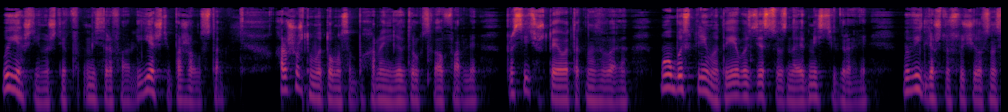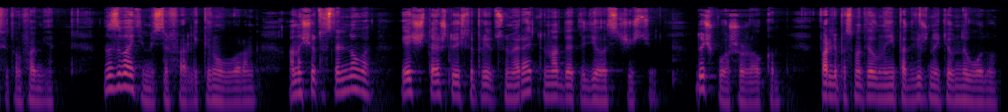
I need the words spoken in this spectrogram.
Вы ешьте, мистер Фарли, ешьте, пожалуйста». «Хорошо, что мы Томаса похоронили», — вдруг сказал Фарли. «Простите, что я его так называю. Мы оба из Плимута, я его с детства знаю, вместе играли. Мы видели, что случилось на Святом Фоме». «Называйте, мистер Фарли», — кинул Ворон. «А насчет остального, я считаю, что если придется умирать, то надо это делать с честью. Дочку вашу жалко». Фарли посмотрел на неподвижную темную воду.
